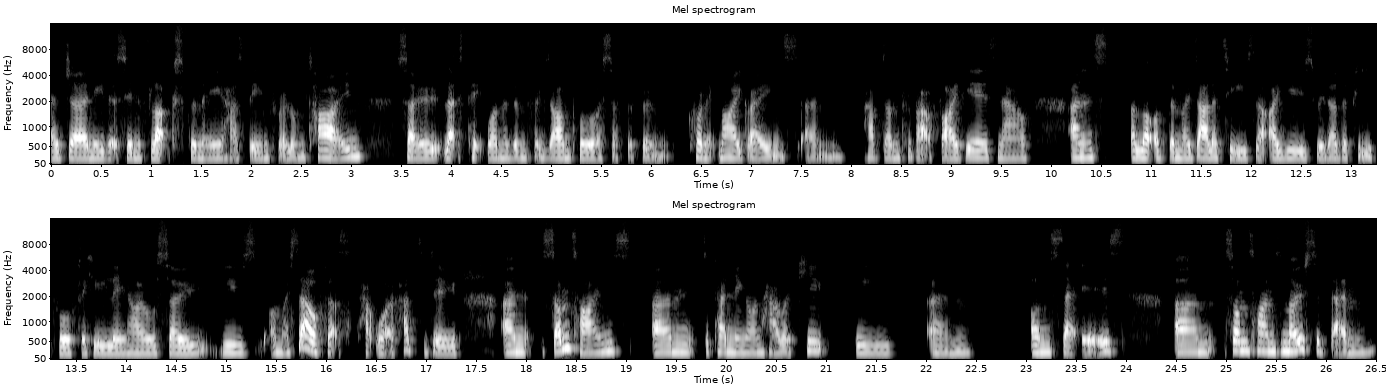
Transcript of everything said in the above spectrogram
a journey that's in flux for me it has been for a long time. So let's pick one of them for example. I suffer from chronic migraines um, have done for about five years now. And a lot of the modalities that I use with other people for healing, I also use on myself. That's how, what I've had to do. And sometimes, um, depending on how acute the um, onset is, um, sometimes most of them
